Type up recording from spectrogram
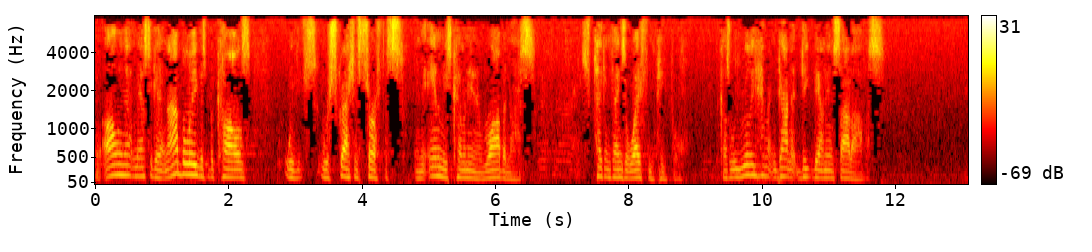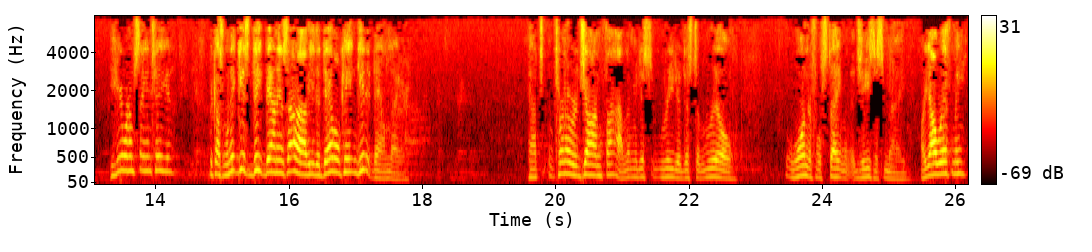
We're all in that mess together. And I believe it's because we are scratching surface and the enemy's coming in and robbing us. It's taking things away from people because we really haven't gotten it deep down inside of us. You hear what I'm saying to you? Because when it gets deep down inside of you, the devil can't get it down there. Now turn over to John 5. Let me just read just a real wonderful statement that Jesus made. Are y'all with me?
